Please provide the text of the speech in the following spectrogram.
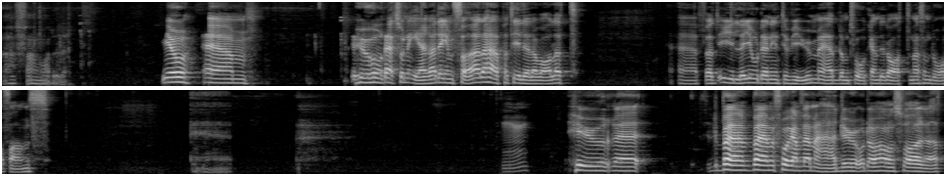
Vad fan var det där? Jo, ehm, hur hon resonerade inför det här partiledarvalet. Eh, för att Yle gjorde en intervju med de två kandidaterna som då fanns. Mm, hur... Eh, det börjar, börjar med frågan vem är du? Och då har hon svarat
